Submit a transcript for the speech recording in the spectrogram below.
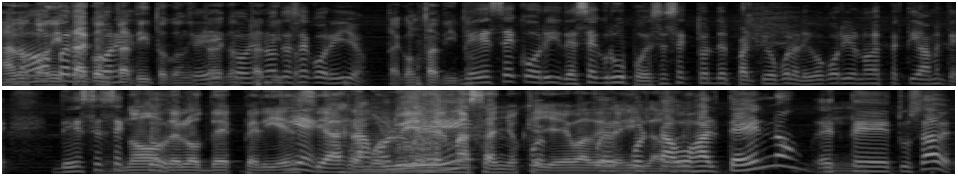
Ah, no, está con Tatito. Connie está con Tatito. de ese corillo. Está con Tatito. De ese corillo, de ese grupo, de ese sector del Partido Popular. Digo corillo no despectivamente. De ese sector. No, de los de experiencia. Ramón, Luis, es el más años que lleva de legislador. portavoz alterno, este, tú sabes.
